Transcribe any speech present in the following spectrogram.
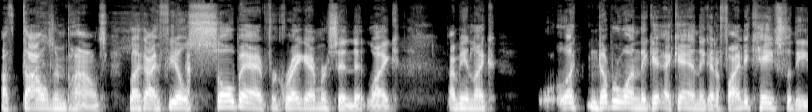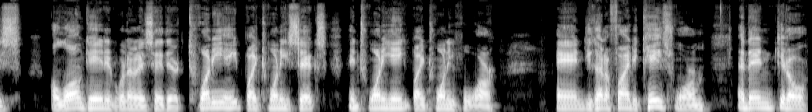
a thousand pounds. Like I feel so bad for Greg Emerson that like, I mean, like, like number one, they get again they got to find a case for these elongated. What did I say? They're twenty eight by twenty six and twenty eight by twenty four, and you got to find a case for them. And then you know,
